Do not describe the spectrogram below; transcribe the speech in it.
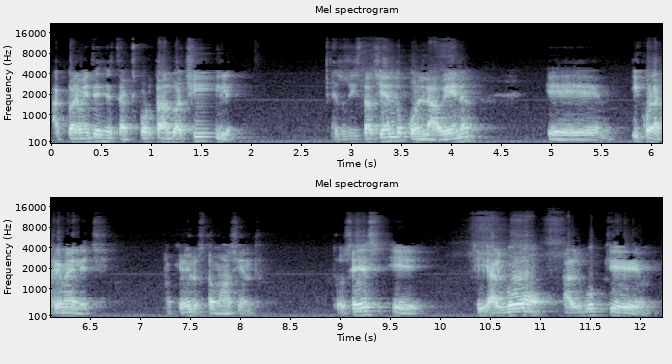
Actualmente se está exportando a Chile. Eso sí está haciendo con la avena eh, y con la crema de leche. ¿Ok? Lo estamos haciendo. Entonces, sí, algo, algo que,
